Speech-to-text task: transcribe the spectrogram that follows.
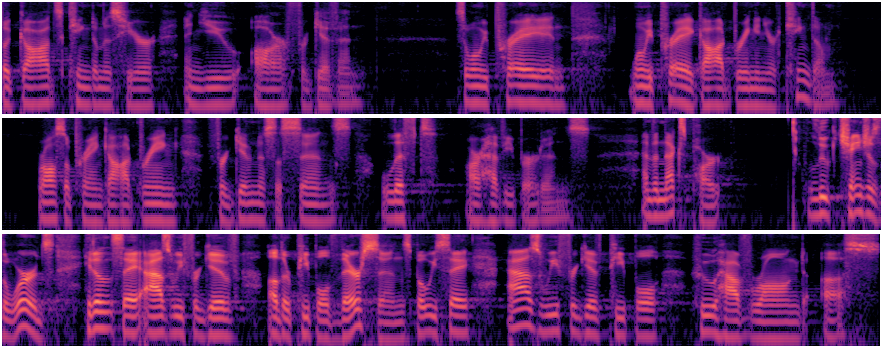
but God's kingdom is here, and you are forgiven. So when we pray and when we pray, God, bring in your kingdom, we're also praying, God, bring forgiveness of sins, lift our heavy burdens. And the next part, Luke changes the words. He doesn't say, as we forgive other people their sins, but we say, as we forgive people who have wronged us.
